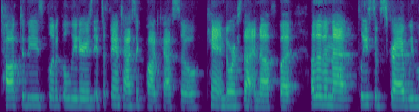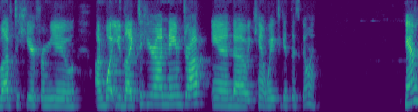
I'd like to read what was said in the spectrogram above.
talk to these political leaders. It's a fantastic podcast, so can't endorse that enough. But other than that, please subscribe. We'd love to hear from you on what you'd like to hear on Name Drop, and uh, we can't wait to get this going. Yeah,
